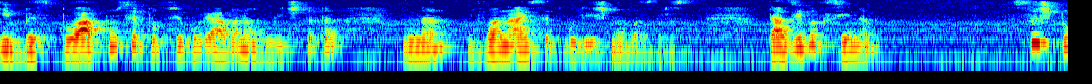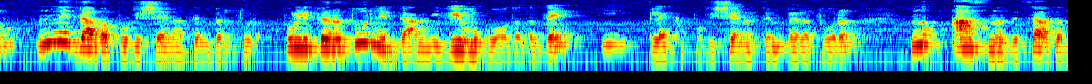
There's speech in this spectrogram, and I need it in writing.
и безплатно се подсигурява на момичетата на 12 годишна възраст. Тази вакцина също не дава повишена температура. По литературни данни би могло да даде и лека повишена температура, но аз на децата,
